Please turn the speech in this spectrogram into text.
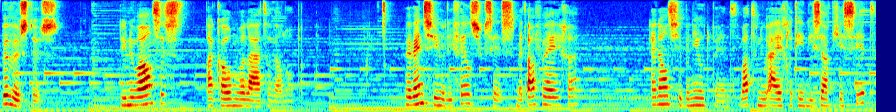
Bewust dus. Die nuances, daar komen we later wel op. We wensen jullie veel succes met afwegen. En als je benieuwd bent wat er nu eigenlijk in die zakjes zit,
